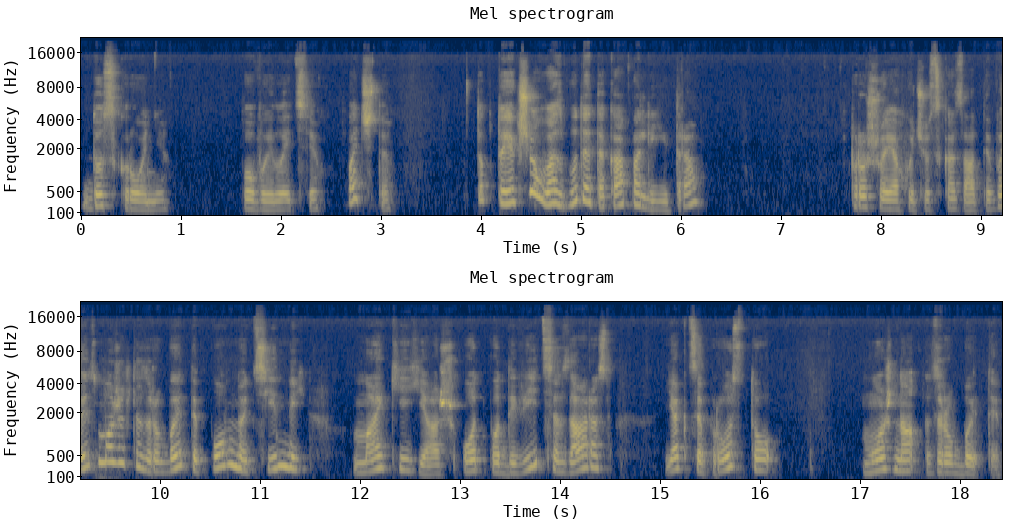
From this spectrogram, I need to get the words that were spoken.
до скроні по вилиці. Бачите? Тобто, якщо у вас буде така палітра, про що я хочу сказати, ви зможете зробити повноцінний макіяж. От подивіться зараз, як це просто можна зробити.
